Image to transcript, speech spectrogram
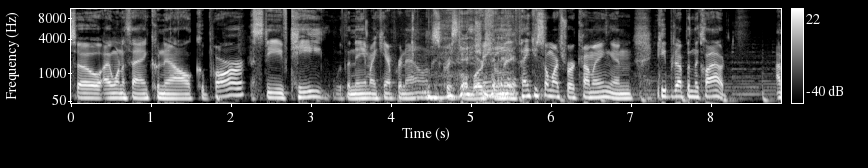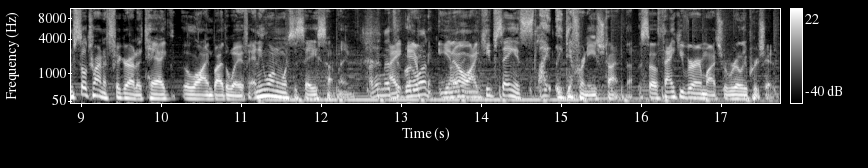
So I want to thank Kunal Kupar, Steve T, with a name I can't pronounce, Christine Works for me. Thank you so much for coming and keep it up in the cloud. I'm still trying to figure out a tag line, by the way. If anyone wants to say something, I think that's a good one. You know, I think- keep saying it's slightly different each time. Though. So thank you very much. We really appreciate it.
